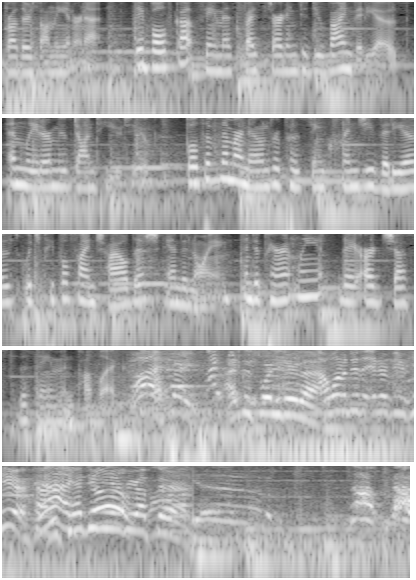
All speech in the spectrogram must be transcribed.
brothers on the internet. They both got famous by starting to do Vine videos and later moved on to YouTube. Both of them are known for posting cringy videos which people find childish and annoying. And apparently, they are just the same in public. Why? Okay, I just want to do that. I want to do the interview here. Yeah, you can't do the interview up there. No, no,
